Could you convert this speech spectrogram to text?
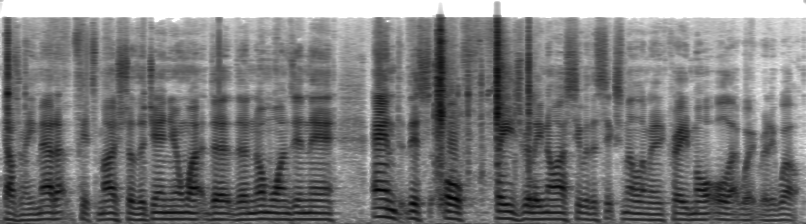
Doesn't really matter. Fits most of the genuine one, the the normal ones in there, and this all feeds really nicely with a six millimeter Creedmoor. All that worked really well.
